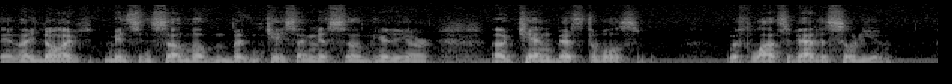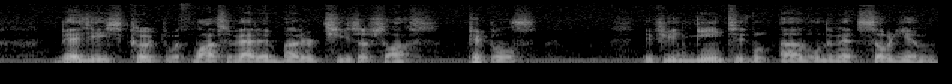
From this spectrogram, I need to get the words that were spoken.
And I know I've mentioned some of them, but in case I miss some, here they are. Uh, canned vegetables with lots of added sodium, veggies cooked with lots of added butter, cheese, or sauce, pickles, if you need to uh, limit sodium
